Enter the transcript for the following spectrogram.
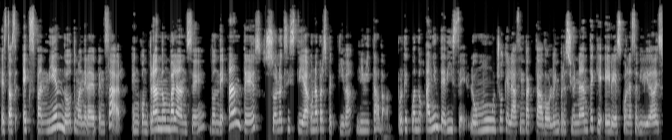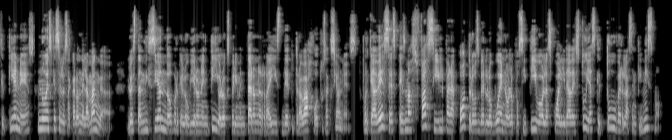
Estás expandiendo tu manera de pensar, encontrando un balance donde antes solo existía una perspectiva limitada. Porque cuando alguien te dice lo mucho que le has impactado, lo impresionante que eres con las habilidades que tienes, no es que se lo sacaron de la manga. Lo están diciendo porque lo vieron en ti o lo experimentaron a raíz de tu trabajo o tus acciones. Porque a veces es más fácil para otros ver lo bueno, lo positivo, las cualidades tuyas que tú verlas en ti mismo.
